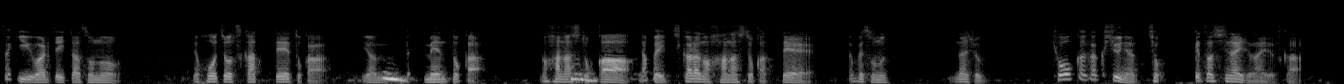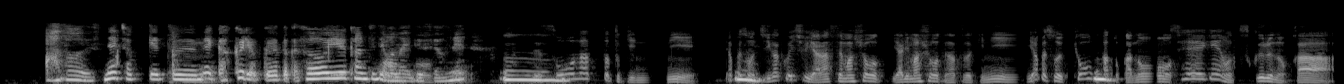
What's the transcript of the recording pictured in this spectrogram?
さっき言われていたその、ね包丁使ってとか、いやん、面とかの話とか、やっぱり力の話とかって、やっぱりその、何でしょう、教科学習には直結はしないじゃないですか。あ、そうですね。直結ね、うん学力とかそういう感じではないですよね。そうなった時に、やっぱりその自学自習やらせましょう、やりましょうってなった時に、やっぱりそういう教科とかの制限を作るのか、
